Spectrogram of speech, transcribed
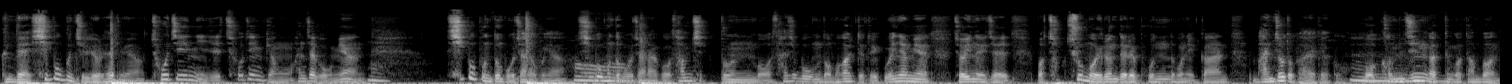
근데 15분 진료를 해도요. 초진 이제 초진 병 환자가 오면 네. 15분도 모자라고요. 어. 15분도 모자라고 30분, 뭐 45분 넘어갈 때도 있고. 왜냐면 저희는 이제 뭐 척추 뭐 이런 데를 보는 데 보니까 만져도 봐야 되고, 뭐 음. 검진 같은 것도 한번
